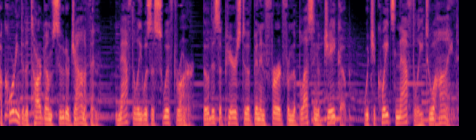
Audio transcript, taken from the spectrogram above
According to the Targum Pseudo Jonathan, Naphtali was a swift runner, though this appears to have been inferred from the blessing of Jacob, which equates Naphtali to a hind.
